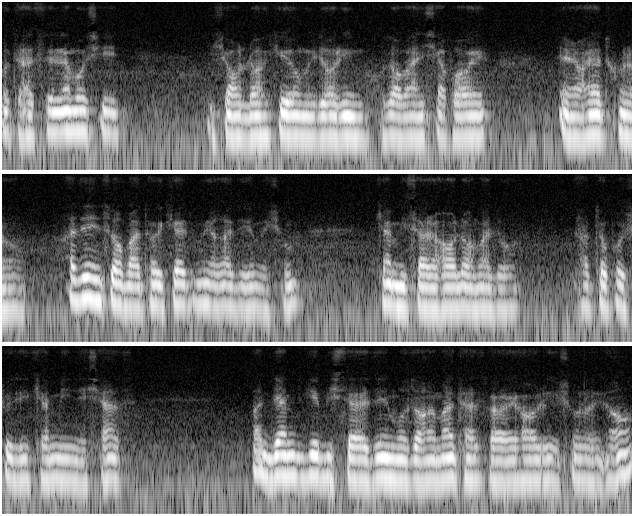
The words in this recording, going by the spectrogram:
متحصر نباشید. انشاءالله که امیدواریم خداوند شفای عنایت کنه. از این صحبت های کرد قدیمشون کمی سر حال آمد و حتی پشودی کمی نشست. من دم دیگه بیشتر از این مزاحمت هست برای حال ایشون و اینا.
